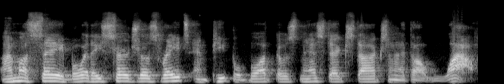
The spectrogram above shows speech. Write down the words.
I must say, boy, they surged those rates and people bought those Nasdaq stocks, and I thought, wow,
